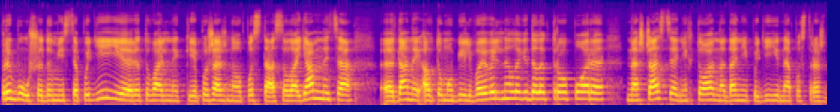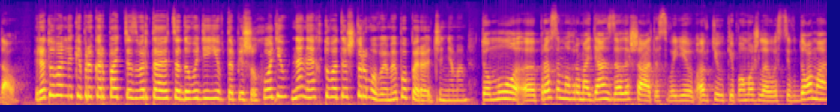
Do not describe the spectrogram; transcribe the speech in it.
Прибувши до місця події, рятувальники пожежного поста села Ямниця е, даний автомобіль вивільнили від електроопори. На щастя, ніхто на даній події не постраждав. Рятувальники Прикарпаття звертаються до водіїв та пішоходів не нехтувати штурмовими попередженнями. Тому е, просимо громадян залишати свої автівки по можливості вдома.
